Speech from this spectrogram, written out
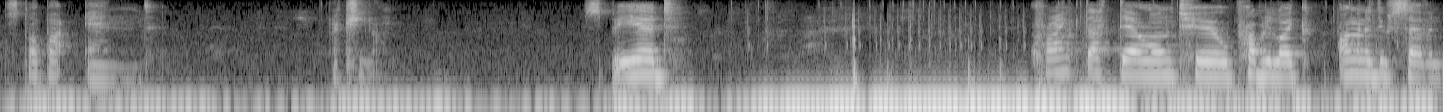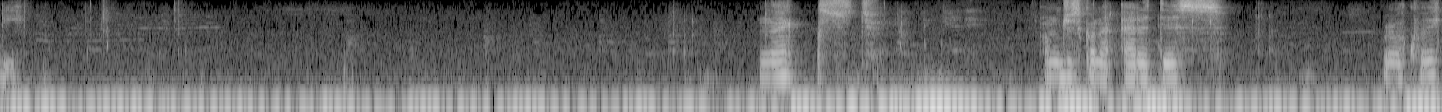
stop at end. Actually, no. Speed. Crank that down to probably like, I'm gonna do 70. Next, I'm just gonna edit this real quick.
